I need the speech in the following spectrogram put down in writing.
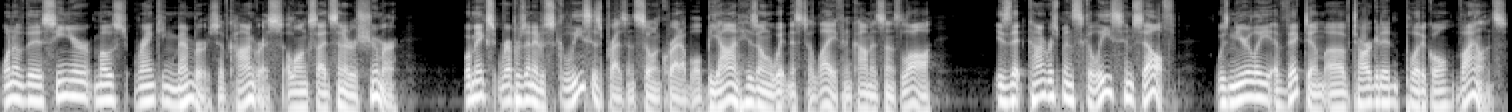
one of the senior most ranking members of Congress, alongside Senator Schumer. What makes Representative Scalise's presence so incredible, beyond his own witness to life and common sense law, is that Congressman Scalise himself was nearly a victim of targeted political violence.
